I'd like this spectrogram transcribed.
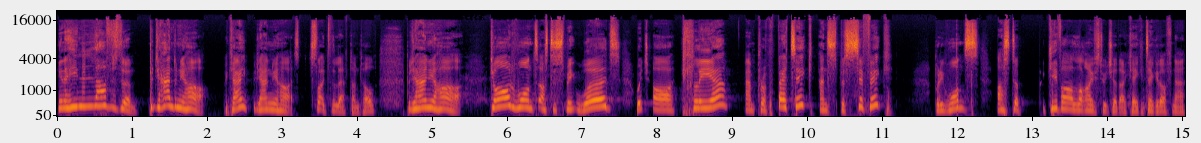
You know, he loves them. Put your hand on your heart. Okay? Put your hand on your heart. Slightly to the left, I'm told. Put your hand on your heart. God wants us to speak words which are clear and prophetic and specific, but He wants us to give our lives to each other. Okay, you can take it off now.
